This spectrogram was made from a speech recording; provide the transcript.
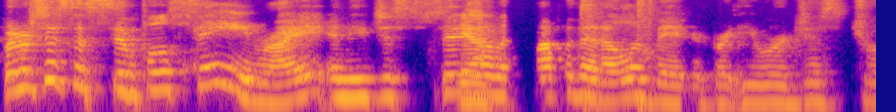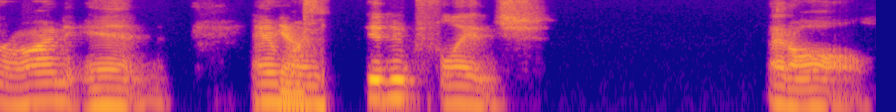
But it was just a simple scene, right? And you just sitting Yeah. on the top of that elevator, but you were just drawn in. And Yeah. when he didn't flinch at all,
